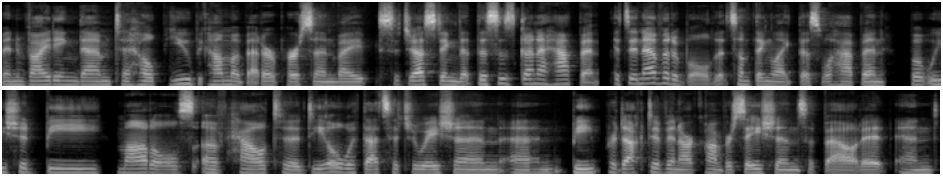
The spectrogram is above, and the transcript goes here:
inviting them to help you become a better person by suggesting that this is going to happen. It's inevitable that something like this will happen, but we should be models of how to deal with that situation and be productive in our conversations about it and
